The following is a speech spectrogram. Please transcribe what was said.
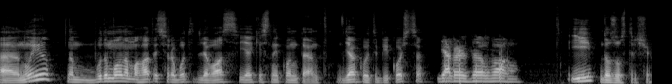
Е, Ну і будемо намагатися робити для вас якісний контент. Дякую тобі, Костя, Дякую за увагу. і до зустрічі.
